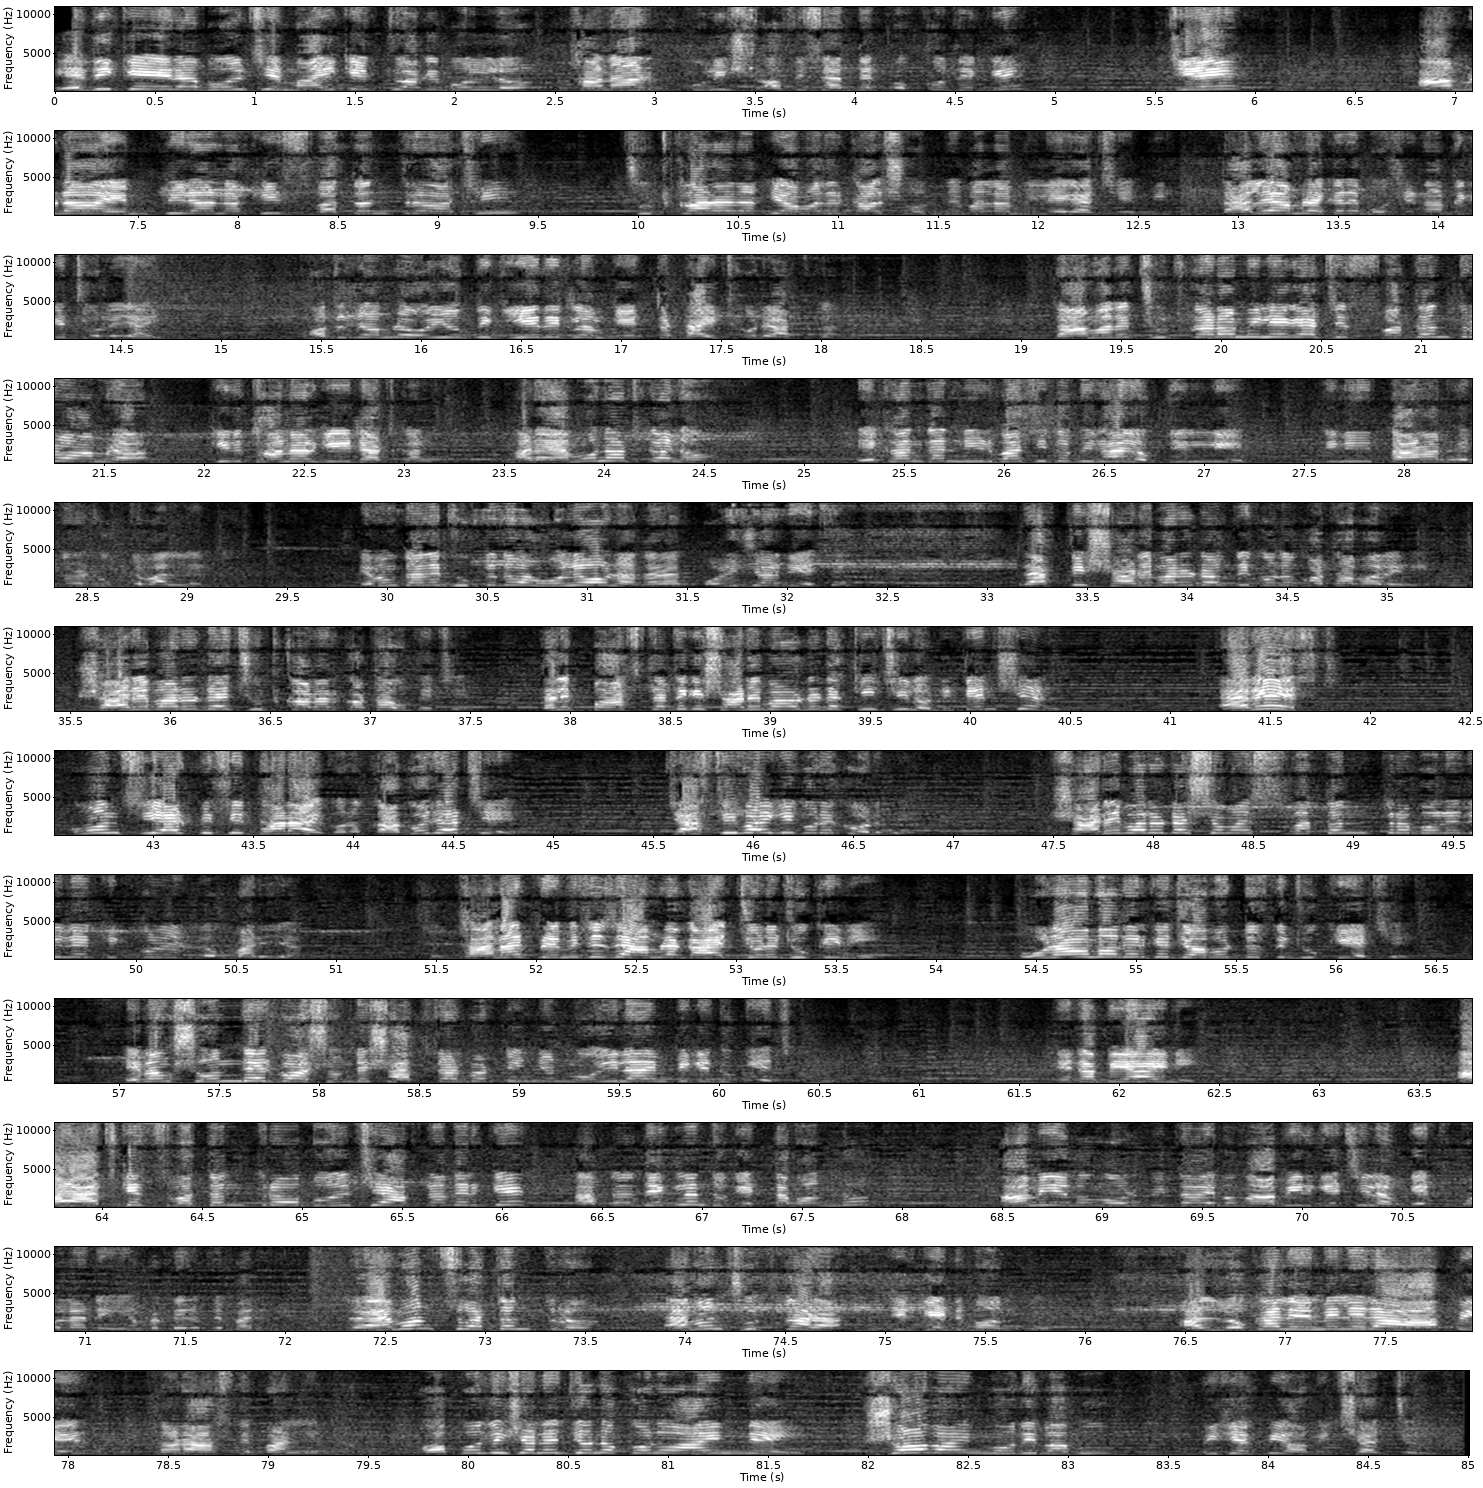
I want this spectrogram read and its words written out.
এদিকে এরা বলছে, মাইকে একটু আগে বলল থানার পুলিশ অফিসারদের পক্ষ থেকে যে আমরা এমপিরা নাকি স্বতন্ত্র আছি, ছুটকারা নাকি আমাদের কাল সন্ধেবেলা মিলে গেছে। তাহলে আমরা এখানে বসে না থেকে চলে যাই। অথচ আমরা ওই অবধি গিয়ে দেখলাম গেটটা টাইট করে আটকানো। তা আমাদের ছুটকারা মিলে গেছে, স্বতন্ত্র আমরা, কিন্তু থানার গেট আটকানো। আর এমন আটকানো, এখানকার নির্বাচিত বিধায়ক দিল্লির, তিনি তারা ভেতরে ঢুকতে পারলেন না। এবং তাদের ঢুকতে দেওয়া হলেও না, তারা পরিচয় দিয়েছেন। রাত্রি সাড়ে বারোটা অব্দি কোনো কথা বলেনি। সাড়ে বারোটায় ছুটকারার কথা উঠেছে। তাহলে পাঁচটা থেকে সাড়ে বারোটাটা কি ছিল? ডিটেনশন অ্যারেস্ট কোন সিআরপিসির ধারায়? কোনো কাগজ আছে? জাস্টিফাই কি করে করবে? সাড়ে বারোটার সময় স্বতন্ত্র বলে দিলে কি করে লোক বাড়ি যাবে? থানার প্রেমিসেসে আমরা গায়ের জোরে ঢুকিনি। ওরা আমাদেরকে জবরদস্তি ঢুকিয়েছে। এবং সন্ধ্যের পর সন্ধ্যে সাতটার পর তিনজন মহিলা এমপিকে ঢুকিয়েছে। যেটা বেআইনি। আর আজকে স্বতন্ত্র বলছে আপনাদেরকে, আপনারা দেখলেন তো গেটটা বন্ধ? আমি এবং অর্পিতা এবং আবির গেছিলাম, গেট খোলা নেই, আমরা বেরোতে পারিনি। তো এমন স্বতন্ত্র, এমন ছুটকারা যে গেট বন্ধ। আর লোকাল এমএলএরা আপের, তারা আসতে পারলেন না। অপোজিশনের জন্য কোনো আইন নেই। সব আইন মোদি বাবু বিজেপি, অমিত শাহর জন্য।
